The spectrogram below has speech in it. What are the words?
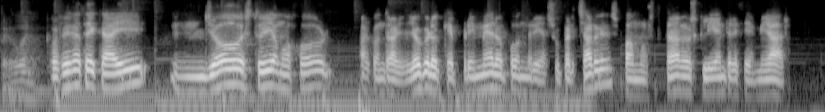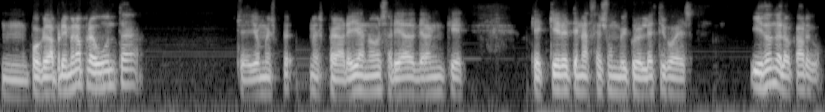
Pero bueno. Pues fíjate que ahí mm, yo estoy a lo mejor al contrario. Yo creo que primero pondría superchargers para mostrar a los clientes, decir, mirar, mm, porque la primera pregunta que yo me, esperaría, ¿no? Sería de alguien que, que quiere tener acceso a un vehículo eléctrico es, ¿y dónde lo cargo?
